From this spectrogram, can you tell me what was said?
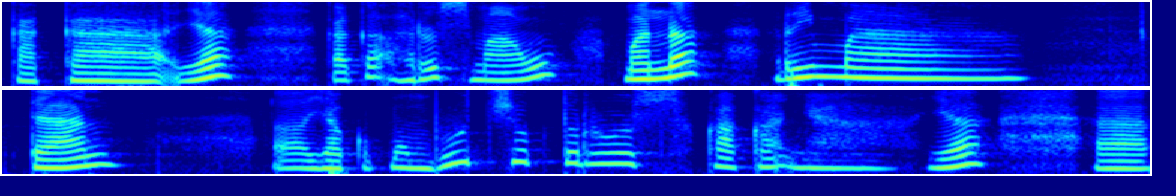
kakak ya. Kakak harus mau menerima. Dan uh, Yakub membujuk terus kakaknya ya. Uh,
